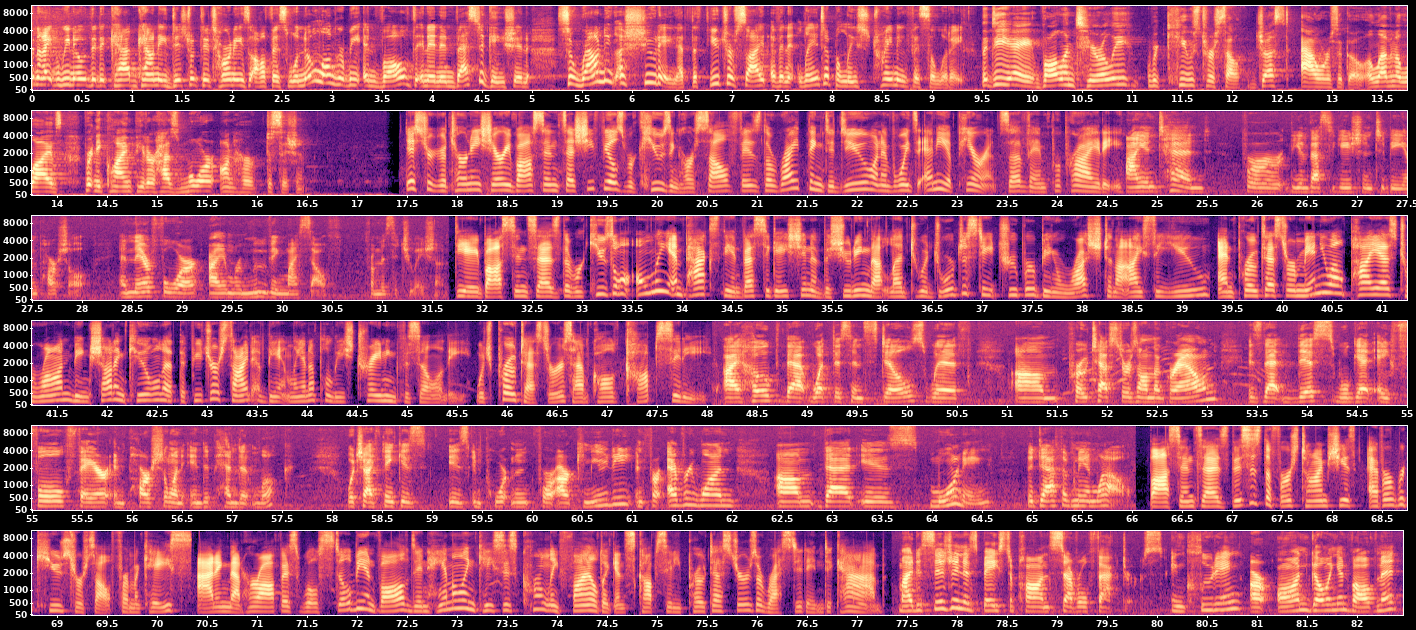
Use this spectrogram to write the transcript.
Tonight, we know the DeKalb County District Attorney's Office will no longer be involved in an investigation surrounding a shooting at the future site of an Atlanta police training facility. The DA voluntarily recused herself just hours ago. 11 Alive's Brittany Kleinpeter has more on her decision. District Attorney Sherry Boston says she feels recusing herself is the right thing to do and avoids any appearance of impropriety. I intend for the investigation to be impartial and therefore I am removing myself from the situation. DA Boston says the recusal only impacts the investigation of the shooting that led to a Georgia state trooper being rushed to the ICU and protester Manuel Paez Terán being shot and killed at the future site of the Atlanta Police Training Facility, which protesters have called Cop City. I hope that what this instills with um, protesters on the ground is that this will get a full, fair, impartial, and independent look which I think is, is important for our community and for everyone um, that is mourning the death of Manuel. Boston says this is the first time she has ever recused herself from a case, adding that her office will still be involved in handling cases currently filed against Cop City protesters arrested in DeKalb. My decision is based upon several factors, including our ongoing involvement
